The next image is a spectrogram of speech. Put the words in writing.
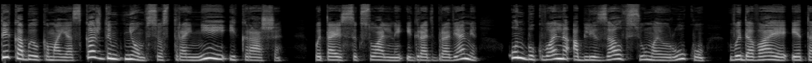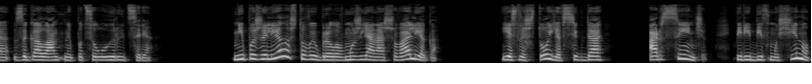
Ты, кобылка моя, с каждым днем все стройнее и краше!» Пытаясь сексуально играть бровями, он буквально облизал всю мою руку, выдавая это за галантный поцелуй рыцаря. Не пожалела, что выбрала в мужья нашего Олега? Если что, я всегда... Арсенчик, перебив мужчину,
